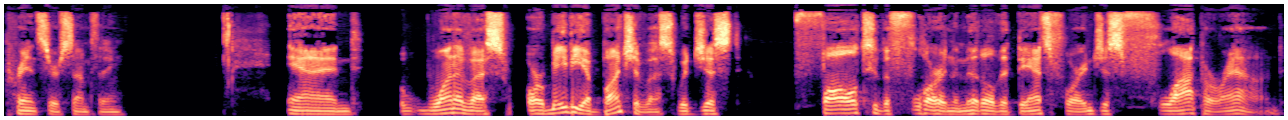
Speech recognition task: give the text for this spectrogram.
Prince or something. And one of us, or maybe a bunch of us, would just fall to the floor in the middle of the dance floor and just flop around.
